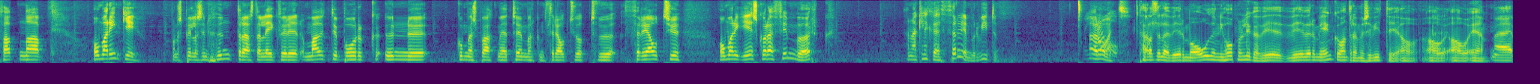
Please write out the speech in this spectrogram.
þarna. Ómar Ingi búin að spila sinn hundrasta leik fyrir Magdeburg unnu Gummesbakk með tvei mörgum 32-30 Ómar Ingi skoraði fimm mörg en hann klikkaði þremur vítum það er óvænt. Það er alltaf leið, við erum með óðin í hópnum líka. Við, við verum í engu vandræð með þessi víti á, á, á EM. Nei,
